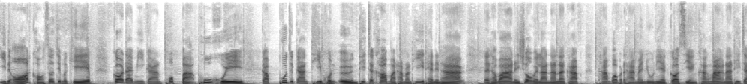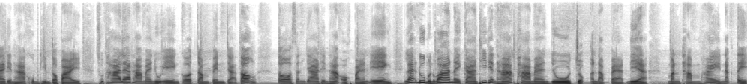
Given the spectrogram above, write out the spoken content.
อินออสของเซอร์จิมคีฟก็ได้มีการพบปะผู้คุยกับผู้จัดการทีมคนอื่นที่จะเข้ามาทำหน้าที่แทนเทนฮากแต่ทว่าในช่วงเวลานั้นนะครับทางบอร์ดบริหารแมนยูเนี่ยก็เสียงข้างมากนะที่จะให้เทนฮากคุมทีมต่อไป สุดท้ายแล้วทางแมนยูเองก็จำเป็นจะต้องต่อสัญญาเทนฮากออกไปนั่นเอง และดูเหมือนว่าในการที่เทนฮากพาแมนยูจบอันดับ 8 เนี่ย มันทำให้นักเตะ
